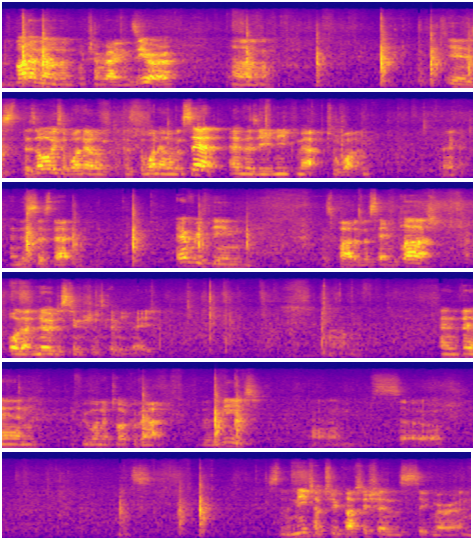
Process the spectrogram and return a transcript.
the bottom element, which I'm writing zero, uh, is there's always a one element, there's the one element set, and there's a unique map to one, right? And this is that everything is part of the same part, or that no distinctions can be made. Um, and then, if we want to talk about the meet, um, so so the meet of two partitions, sigma and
